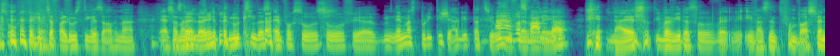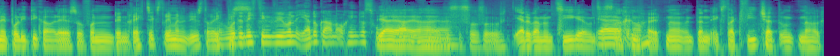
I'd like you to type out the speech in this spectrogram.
so. da gibt's ein paar lustige Sachen. Auch. Also meine Leute benutzen das einfach so, so für, nennen wir es politische Agitation. Ah, was war denn Ja. Nein, es hat immer wieder so, ich weiß nicht, von was für eine Politiker alle, so von den Rechtsextremen in Österreich. Da wurde bis- nicht irgendwie über den Erdogan auch irgendwas Ja, ja, hochgeladen? ja, das ist so, so Erdogan und Ziege und so Ja, ja, Sachen genau. halt, ne, und dann extra gefeatured und nach,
